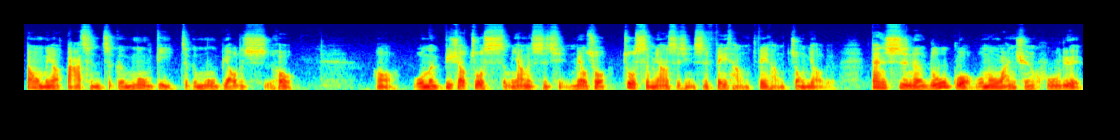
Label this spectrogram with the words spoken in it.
当我们要达成这个目的、这个目标的时候，哦，我们必须要做什么样的事情？没有错，做什么样的事情是非常非常重要的。但是呢，如果我们完全忽略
